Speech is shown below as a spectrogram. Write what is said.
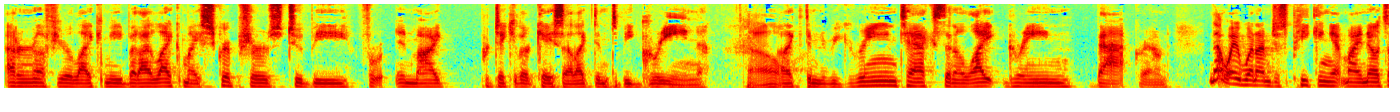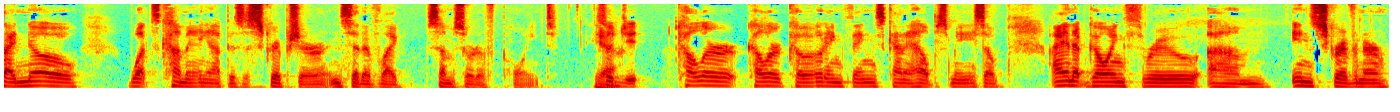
i don't know if you're like me but i like my scriptures to be for in my particular case i like them to be green. Oh. i like them to be green text and a light green background. And that way when i'm just peeking at my notes i know what's coming up as a scripture instead of like some sort of point. Yeah. so color color coding things kind of helps me. So i end up going through um, in scrivener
